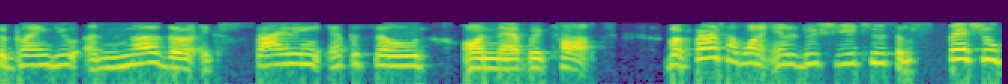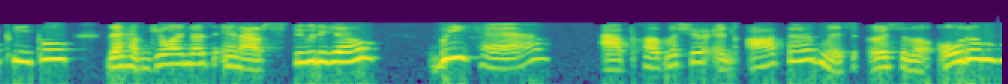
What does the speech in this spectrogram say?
to bring you another exciting episode on NABWIC Talks. But first, I want to introduce you to some special people that have joined us in our studio. We have our publisher and author, Miss Ursula Odom,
